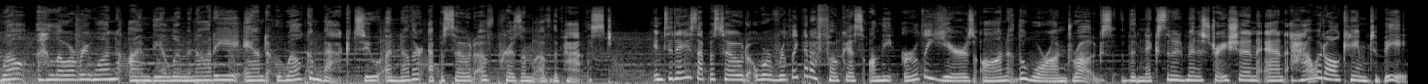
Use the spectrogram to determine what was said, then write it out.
Well, hello everyone, I'm the iilluminaughtii, and welcome back to another episode of Prism of the Past. In today's episode, we're really going to focus on the early years on the war on drugs, the Nixon administration, and how it all came to be.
